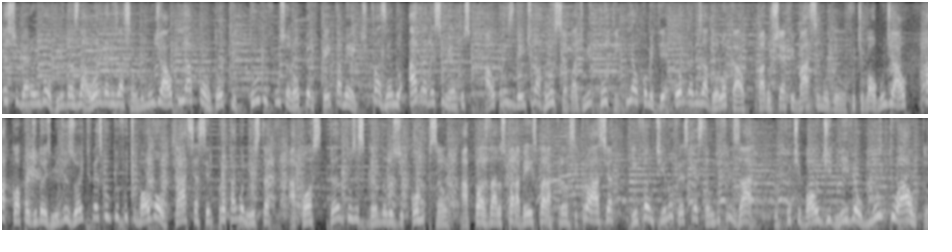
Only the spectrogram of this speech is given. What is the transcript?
estiveram envolvidas na organização do Mundial e apontou que tudo funcionou perfeitamente, fazendo agradecimentos ao presidente da Rússia, Vladimir Putin, e ao comitê organizador local. Para o chefe máximo do futebol mundial, a Copa de 2018 fez com que o futebol voltasse a ser protagonista após tantos escândalos de corrupção. Após dar os parabéns para a França e Croácia, Infantino fez questão de frisar o futebol de nível muito alto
